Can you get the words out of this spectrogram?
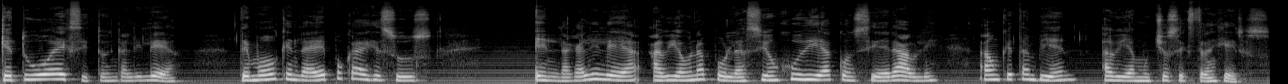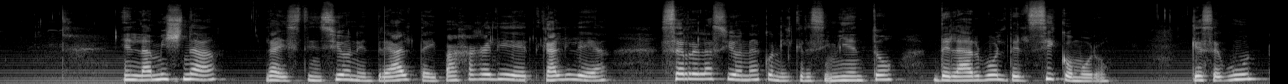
que tuvo éxito en Galilea, de modo que en la época de Jesús, en la Galilea había una población judía considerable, aunque también había muchos extranjeros. En la Mishnah, la distinción entre Alta y Baja Galilea se relaciona con el crecimiento del árbol del sicómoro, que según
